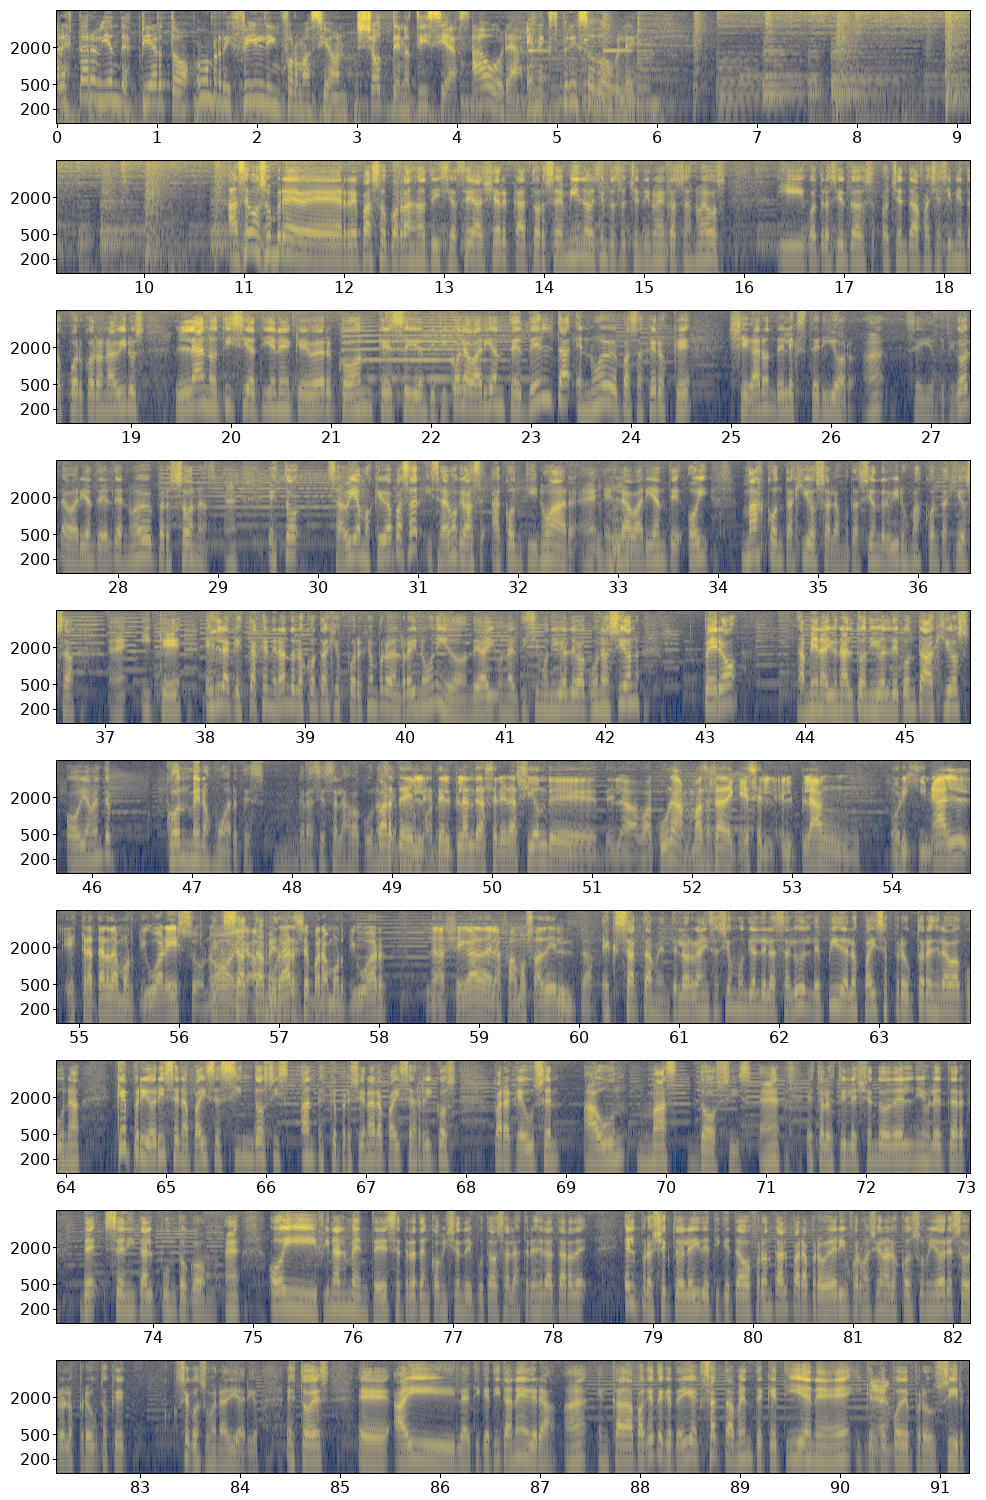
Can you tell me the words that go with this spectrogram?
Para estar bien despierto, un refill de información. Shot de noticias. Ahora, en Expreso Doble. Hacemos un breve repaso por las noticias. ¿eh? Ayer 14.989 casos nuevos y 480 fallecimientos por coronavirus. La noticia tiene que ver con que se identificó la variante Delta en nueve pasajeros que llegaron del exterior. ¿eh? Se identificó la variante Delta nueve personas. ¿eh? Esto sabíamos que iba a pasar y sabemos que va a continuar. ¿eh? Es la variante hoy más contagiosa, la mutación del virus más contagiosa y que es la que está generando los contagios, por ejemplo, en el Reino Unido, donde hay un altísimo nivel de vacunación, pero también hay un alto nivel de contagios, obviamente con menos muertes, gracias a las vacunas. Parte del, plan de aceleración de, de las vacunas, más allá de que es el, el plan original, es tratar de amortiguar eso, ¿no? Eh, Exactamente. Apurarse para amortiguar la llegada de la famosa Delta. Exactamente. La Organización Mundial de la Salud le pide a los países productores de la vacuna que prioricen a países sin dosis antes que presionar a países ricos para que usen aún más dosis. ¿eh? Esto lo estoy leyendo del newsletter de cenital.com. ¿eh? Hoy finalmente eh, se trata en Comisión de Diputados a las 3 de la tarde el proyecto de ley de etiquetado frontal para proveer información a los consumidores sobre los productos que se consumen a diario. Esto es, eh, ahí la etiquetita negra ¿eh? en cada paquete que te diga exactamente qué tiene ¿eh? y qué te puede producir.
